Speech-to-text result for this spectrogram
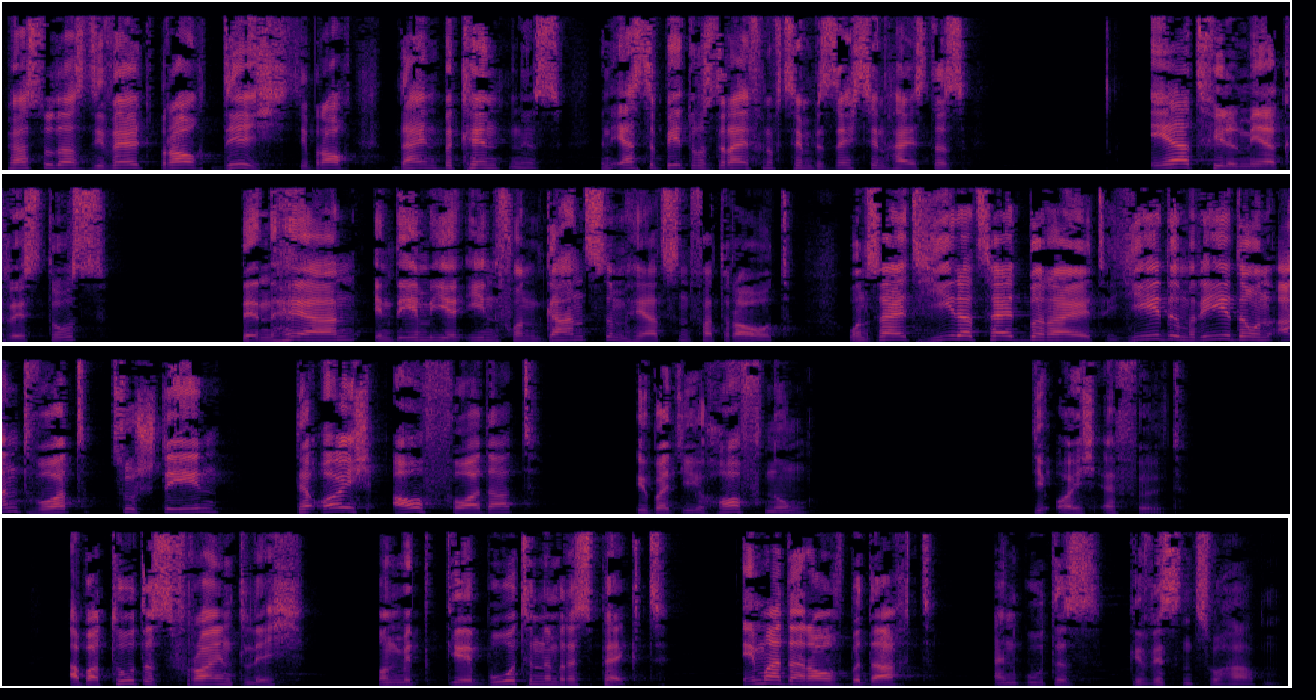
Hörst du das? Die Welt braucht dich. Sie braucht dein Bekenntnis. In 1. Petrus 3, 15 bis 16 heißt es, ehrt vielmehr Christus, den Herrn, indem ihr ihn von ganzem Herzen vertraut und seid jederzeit bereit, jedem Rede und Antwort zu stehen, der euch auffordert über die Hoffnung, die euch erfüllt. Aber tut es freundlich und mit gebotenem Respekt, immer darauf bedacht, ein gutes Gewissen zu haben.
